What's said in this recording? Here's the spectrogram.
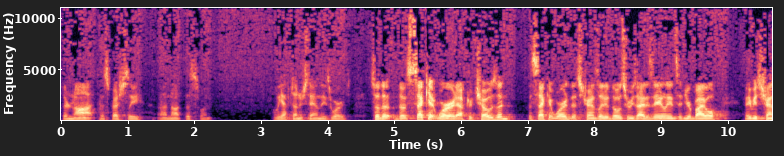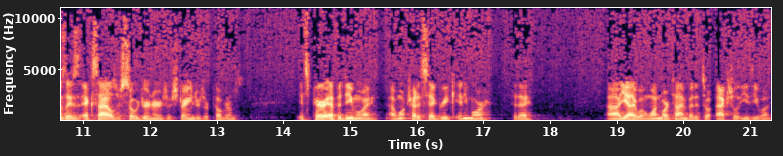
They're not, especially uh, not this one. We have to understand these words. So the the second word after chosen, the second word that's translated those who reside as aliens in your Bible, maybe it's translated as exiles or sojourners or strangers or pilgrims. It's para epidemoi. I won't try to say Greek anymore today. Uh, yeah, I went one more time, but it's an actual easy one.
